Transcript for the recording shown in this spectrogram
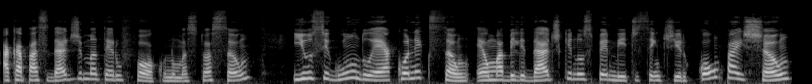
a capacidade de manter o foco numa situação, e o segundo é a conexão, é uma habilidade que nos permite sentir compaixão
